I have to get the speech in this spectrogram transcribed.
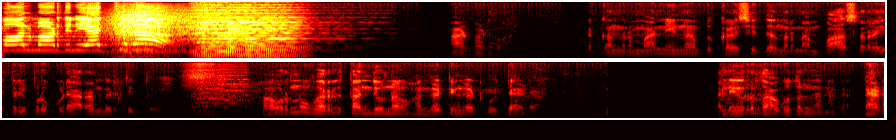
ಪಾಲ್ ಮಾಡ್ತೀನಿ ಎಚ್ಚರ. ಮಾಡ್ಬೇಡವ ಯಾಕಂದ್ರೆ ಮಾ ಇನ್ನೊಬ್ಬ ಕಳಿಸಿದ್ದಂದ್ರೆ ನಮ್ಮ ಬಾಸರ ಇದ್ರಿಬ್ರು ಕೂಡ ಆರಾಮ್ ಇರ್ತಿತ್ತು. ಅವ್ರನ್ನೂ ಹೊರಗೆ ತಂದಿವ್ ನಾವು ಹಂಗಟ್ ಹಿಂಗಟ್ ಗುದ್ದಾಡೆ ಅಲ್ಲಿ ಇರೋದು ಆಗುದಿಲ್ಲ ನನಗೆ. ಬೇಡ.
